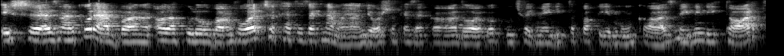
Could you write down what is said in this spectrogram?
És ez már korábban alakulóban volt, csak hát ezek nem olyan gyorsak ezek a dolgok, úgyhogy még itt a papírmunka az még mindig tart,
